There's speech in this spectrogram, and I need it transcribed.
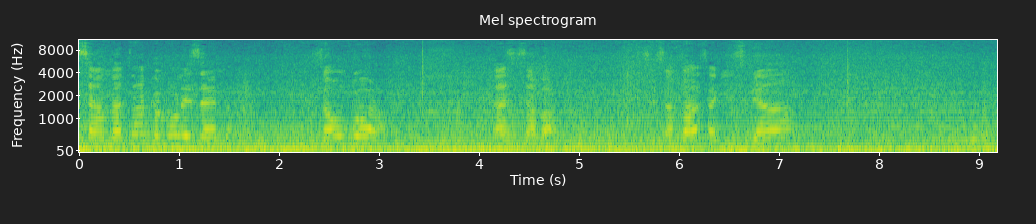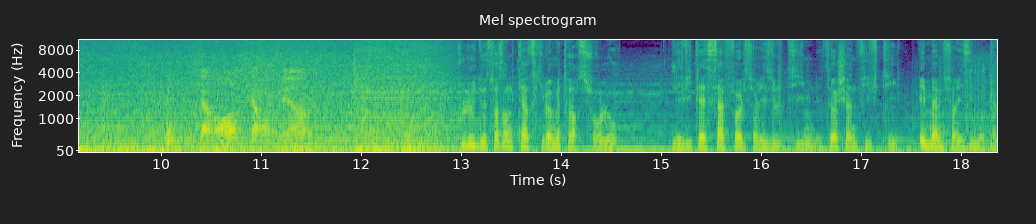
c'est un matin comme on les aime. Ça, on voit là. Ah, c'est sympa. C'est sympa, ça glisse bien. 40, 41. Plus de 75 km/h sur l'eau. Les vitesses s'affolent sur les ultimes, les Ocean 50 et même sur les IMOCA.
